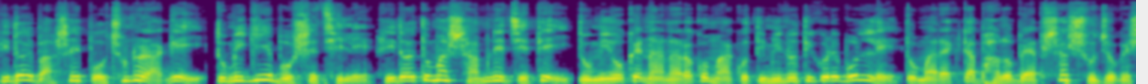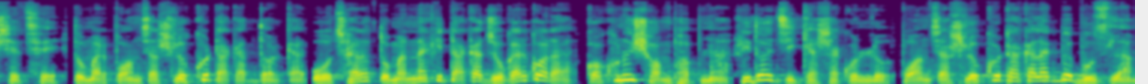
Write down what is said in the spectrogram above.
হৃদয় বাসায় পৌঁছানোর আগেই তুমি গিয়ে বসেছিলে। হৃদয় তোমার সামনে যেতেই তুমি ওকে নানা রকম আকুতি মিনতি করে বললে, তোমার একটা ভালো ব্যবসার সুযোগ এসেছে। তোমার পঞ্চাশ লক্ষ টাকার দরকার। ও ছাড়া তোমার নাকি টাকা জোগাড় করা কখনোই সম্ভব না। হৃদয় জিজ্ঞাসা করল, পঞ্চাশ লক্ষ টাকা লাগবে বুঝলাম,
